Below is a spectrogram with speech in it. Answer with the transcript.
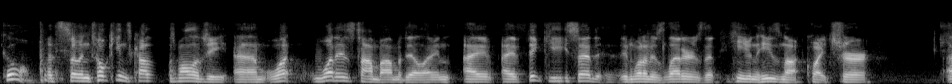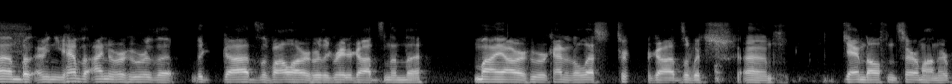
Cool. But so in Tolkien's cosmology, um, what what is Tom Bombadil? I mean, I I think he said in one of his letters that he, even he's not quite sure. Um, but I mean, you have the Ainur who are the the gods, the Valar who are the greater gods, and then the Maiar who are kind of the lesser gods, of which um, Gandalf and Saruman are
